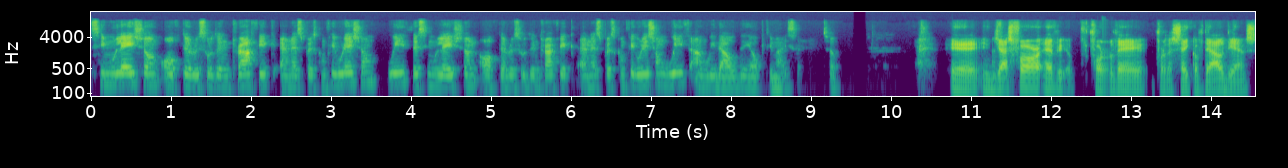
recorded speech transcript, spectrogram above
simulation of the resulting traffic and express configuration with the simulation of the resulting traffic and express configuration with and without the optimizer. Uh, just for every for the for the sake of the audience,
